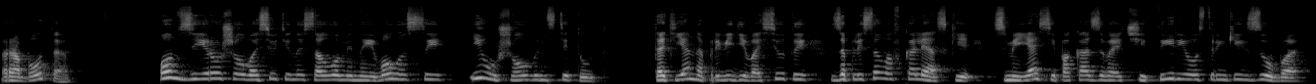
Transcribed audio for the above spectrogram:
Работа. Он взъерошил Васютины соломенные волосы и ушел в институт. Татьяна при виде Васюты заплясала в коляске, смеясь и показывая четыре остреньких зуба.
